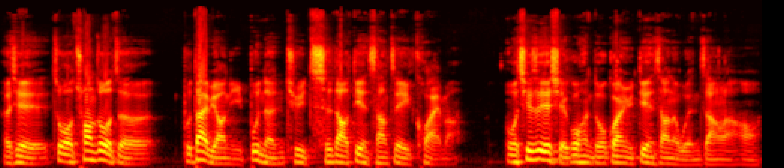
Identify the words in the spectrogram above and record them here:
而且做创作者不代表你不能去吃到电商这一块嘛。我其实也写过很多关于电商的文章了哈，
